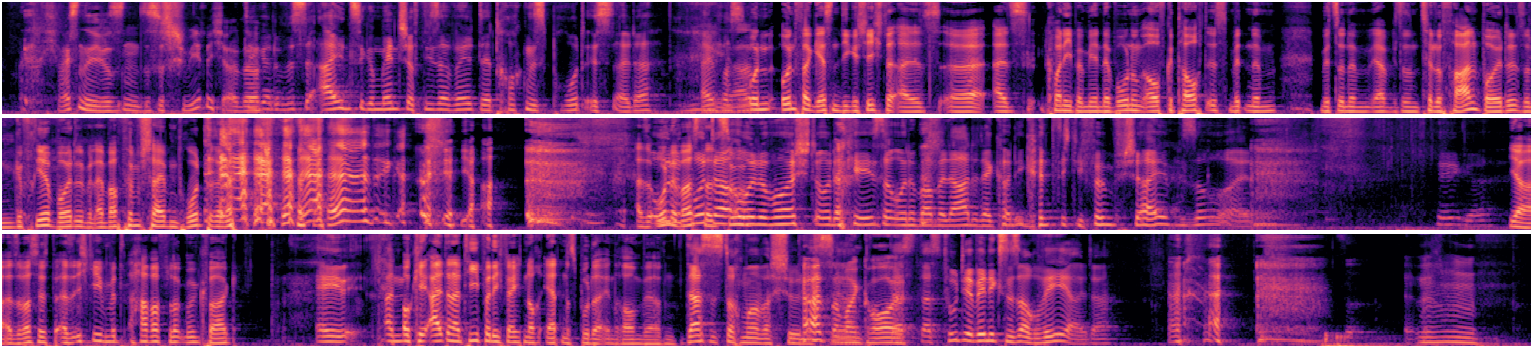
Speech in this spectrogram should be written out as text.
weiß nicht, was ist denn, das ist schwierig, Alter. Digga, du bist der einzige Mensch auf dieser Welt, der trockenes Brot isst, Alter. Einfach Ja. so. Un unvergessen die Geschichte, als, äh, als Conny bei mir in der Wohnung aufgetaucht ist mit einem, mit so einem, ja, mit so einem Zellophanbeutel, so einem Gefrierbeutel mit einfach fünf Scheiben Brot drin. Ja. Also ohne, was Butter, dazu. ohne Wurst, ohne Käse, ohne Marmelade. Der Conny gönnt sich die fünf Scheiben so, Alter. Ja, also was jetzt, also ich gehe mit Haferflocken und Quark. Ey, an, Okay, alternativ würde ich vielleicht noch Erdnussbutter in den Raum werfen. das ist doch mal was Schönes. Das ist doch mal ein Call. Das, das tut dir wenigstens auch weh, Alter. Mhm.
